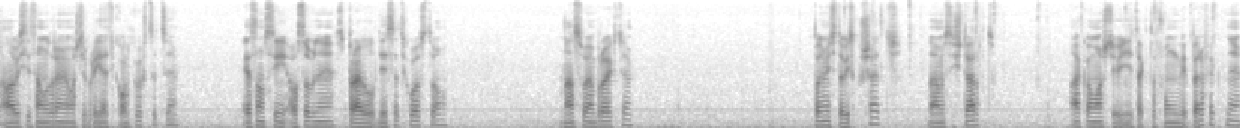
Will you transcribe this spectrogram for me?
Ale vy si samozrejme môžete pridať koľko chcete. Ja som si osobne spravil 10 chvostov na svojom projekte. Poďme si to vyskúšať. Dáme si štart. Ako môžete vidieť, tak to funguje perfektne.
